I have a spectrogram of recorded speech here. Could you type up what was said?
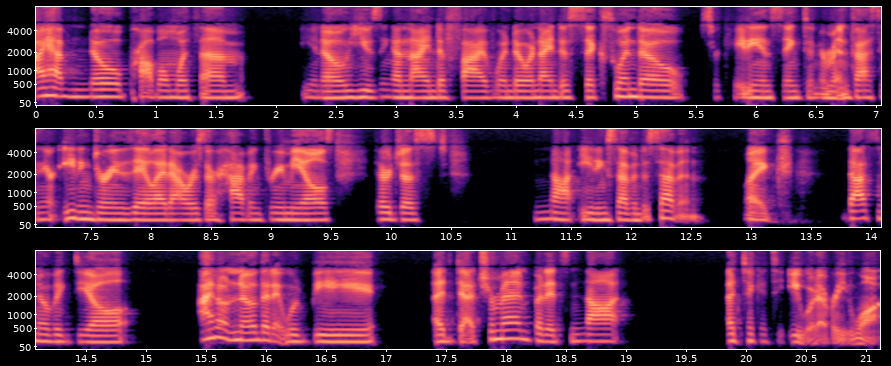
I have no problem with them, you know, using a nine to five window or nine to six window, circadian synced intermittent fasting. They're eating during the daylight hours. They're having three meals. They're just not eating seven to seven. Like that's no big deal. I don't know that it would be a detriment, but it's not a ticket to eat whatever you want.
